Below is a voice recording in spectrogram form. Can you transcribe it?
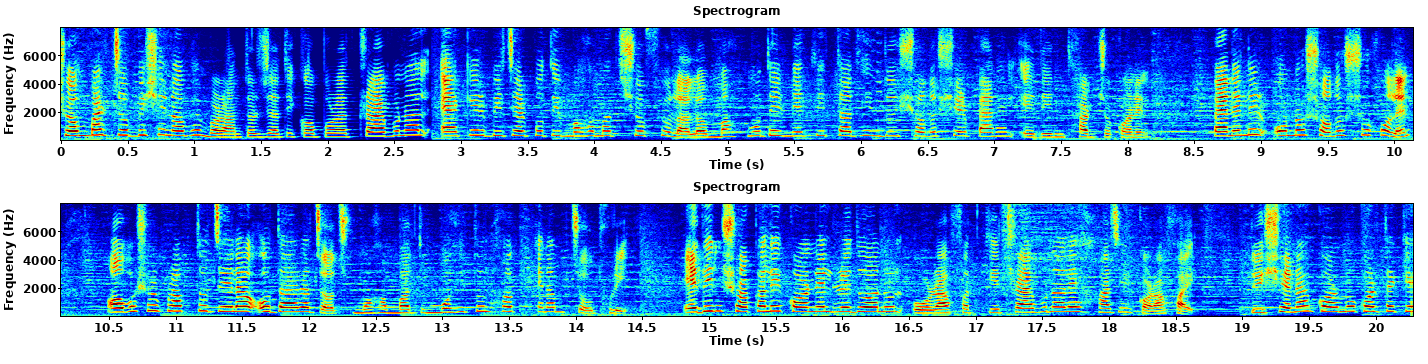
সোমবার চব্বিশে নভেম্বর আন্তর্জাতিক অপরাধ ট্রাইব্যুনাল একের বিচারপতি মোহাম্মদ শফিউল আলম মাহমুদের নেতৃত্বাধীন দুই সদস্যের প্যানেল এদিন ধার্য করেন। প্যানেলের অন্য সদস্য হলেন অবসরপ্রাপ্ত জেলা ও দায়রা জজ মোহাম্মদ মহিতুল হক এনাম চৌধুরী। এদিন সকালে কর্নেল রেদোয়ানুল ও রাফাতকে ট্রাইব্যুনালে হাজির করা হয়। দুই সেনা কর্মকর্তাকে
